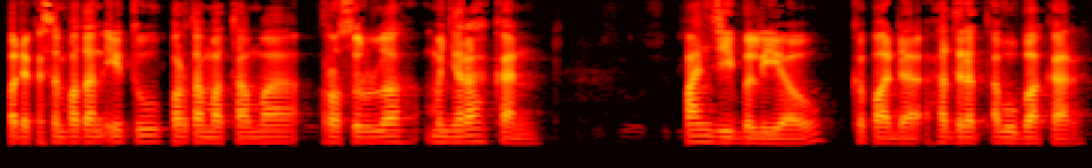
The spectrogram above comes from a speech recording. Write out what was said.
Pada kesempatan itu, pertama-tama Rasulullah menyerahkan panji beliau kepada Hadrat Abu Bakar.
